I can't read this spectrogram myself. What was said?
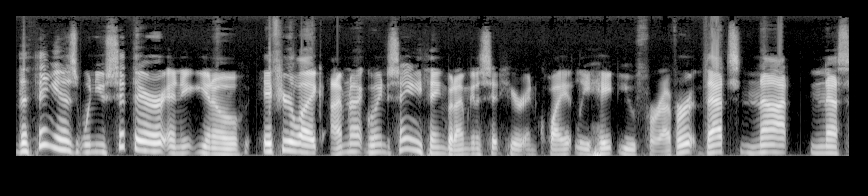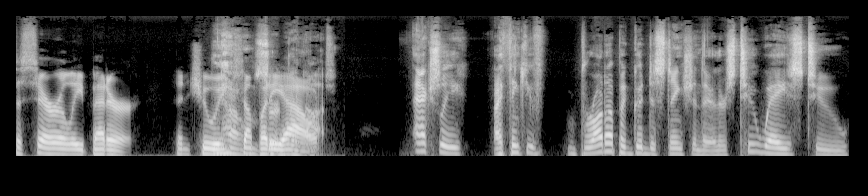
the thing is, when you sit there and you- you know, if you're like, I'm not going to say anything, but I'm going to sit here and quietly hate you forever, that's not necessarily better than chewing No, somebody out. not. Actually, I think you've brought up a good distinction there. There's two ways to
